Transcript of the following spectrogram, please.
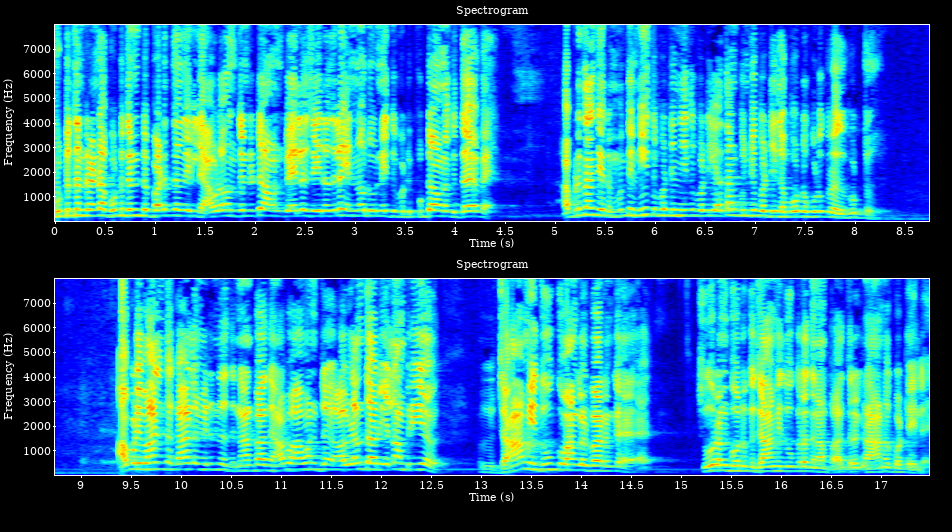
புட்டு தின்றா புட்டு தின்ட்டு படுத்தது இல்லை அவ்வளவு தின்னுட்டு அவன் வேலை செய்யறதுல இன்னொரு நீத்துப்பட்டி புட்டு அவனுக்கு தேவை. அப்படிதான் செய்யணும். முந்தி நீத்துப்பட்டி நீத்துப்பட்டியாக தான் குஞ்சுப்பட்டியில் போட்டு கொடுக்குறது புட்டு. அப்படி வாழ்ந்த காலம் இருந்தது. நான் பார்த்தேன் அப்போ அவன் இழந்தார் எல்லாம் பெரிய ஜாமி தூக்குவாங்க பாருங்க. சூரன் போருக்கு ஜாமி தூக்குறது நான் பார்த்துருக்கேன் ஆனக்கோட்டையில்.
